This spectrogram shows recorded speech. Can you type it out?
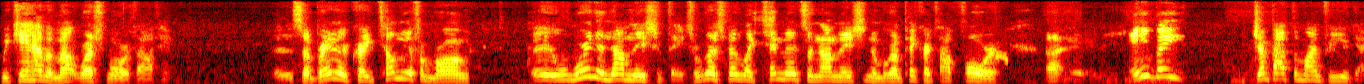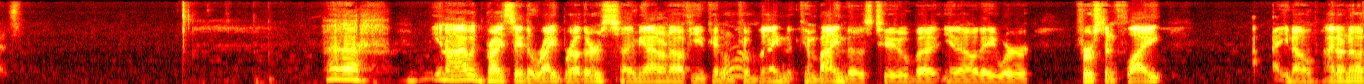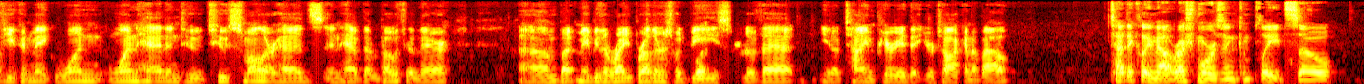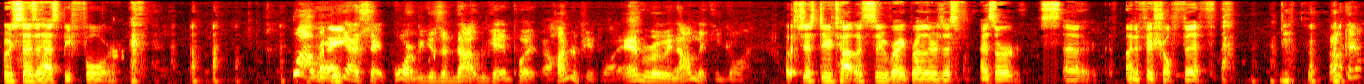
we can't have a Mount Rushmore without him. Uh, So, Brandon or Craig, tell me if I'm wrong. Uh, We're in the nomination phase. We're going to spend like 10 minutes on nomination and we're going to pick our top four. Uh, anybody jump out the mind for you guys? Uh, you know, I would probably say the Wright brothers. I mean, I don't know if you can Oh. combine combine those two, but you know, they were first in flight. I- You know, I don't know if you can make one one head into two smaller heads and have them both in there. Um, but maybe the Wright brothers would be sort of that you know time period that you're talking about. Technically, Mount Rushmore is incomplete, so who says it has to be four? Well, but we Right. got to say four because if not, we can't put 100 people on. Everybody nominate could go on. let's just do top, let's do Wright brothers as as our uh, unofficial fifth. Okay.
